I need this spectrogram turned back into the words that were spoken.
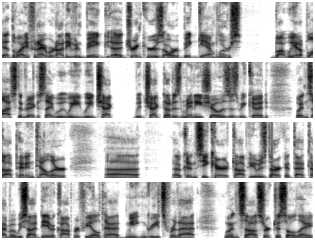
Yeah, the wife and I were not even big uh, drinkers or big gamblers, but we had a blast in Vegas. Like we we we checked we checked out as many shows as we could. Went and saw Penn and Teller. Uh, I couldn't see Carrot Top; he was dark at that time. But we saw David Copperfield had meet and greets for that. Went and saw Cirque du Soleil,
